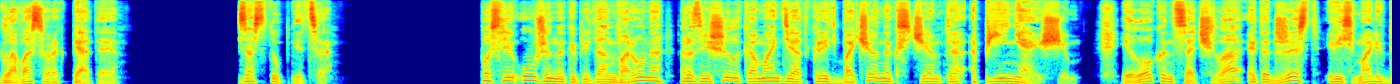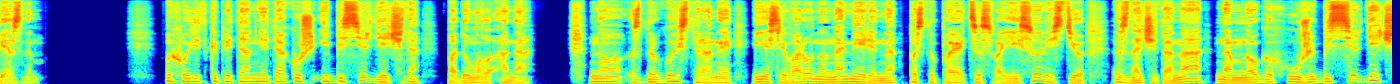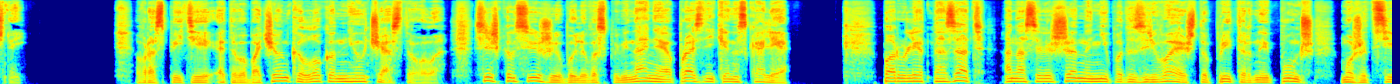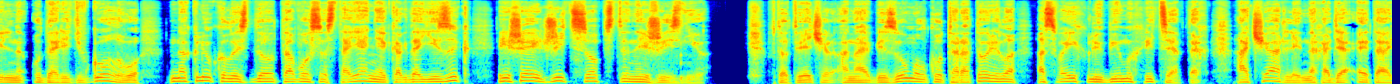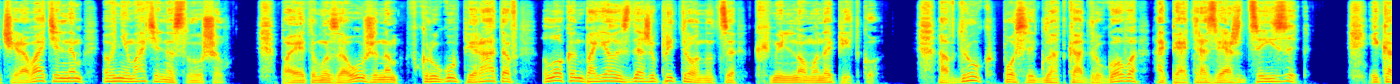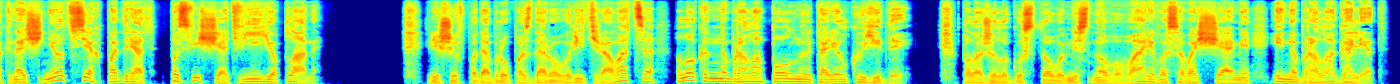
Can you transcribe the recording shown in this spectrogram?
Глава 45. Заступница. После ужина капитан Ворона разрешила команде открыть бочонок с чем-то опьяняющим, и Локон сочла этот жест весьма любезным. «Выходит, капитан не так уж и бессердечно», — подумала она. Но, с другой стороны, если ворона намеренно поступает со своей совестью, значит, она намного хуже бессердечной. В распитии этого бочонка Локон не участвовала. Слишком свежи были воспоминания о празднике на скале. Пару лет назад она, совершенно не подозревая, что приторный пунш может сильно ударить в голову, наклюкалась до того состояния, когда язык решает жить собственной жизнью. В тот вечер она безумолку тараторила о своих любимых рецептах, а Чарли, находя это очаровательным, внимательно слушал. Поэтому за ужином в кругу пиратов Локон боялась даже притронуться к хмельному напитку. А вдруг после глотка другого опять развяжется язык? И как начнет всех подряд посвящать в ее планы? Решив по добру по здорову ретироваться, Локон набрала полную тарелку еды, положила густого мясного варева с овощами и набрала галет.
